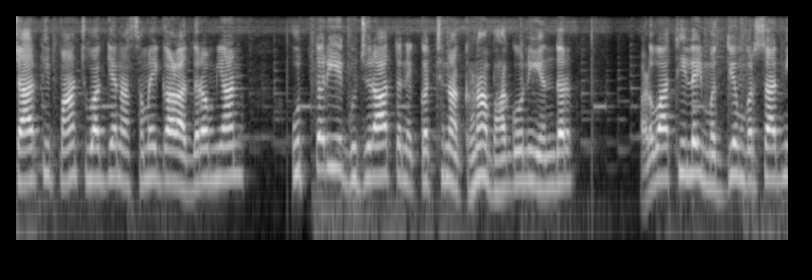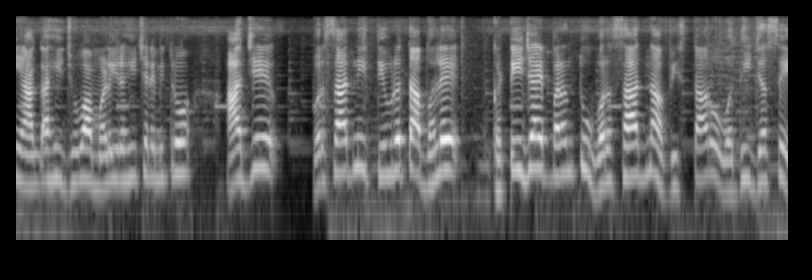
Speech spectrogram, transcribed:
ચારથી પાંચ વાગ્યાના સમયગાળા દરમિયાન ઉત્તરીય ગુજરાત અને કચ્છના ઘણા ભાગોની અંદર હળવાથી લઈ મધ્યમ વરસાદની આગાહી જોવા મળી રહી છે. અને મિત્રો, આજે વરસાદની તીવ્રતા ભલે ઘટી જાય, પરંતુ વરસાદના વિસ્તારો વધી જશે.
